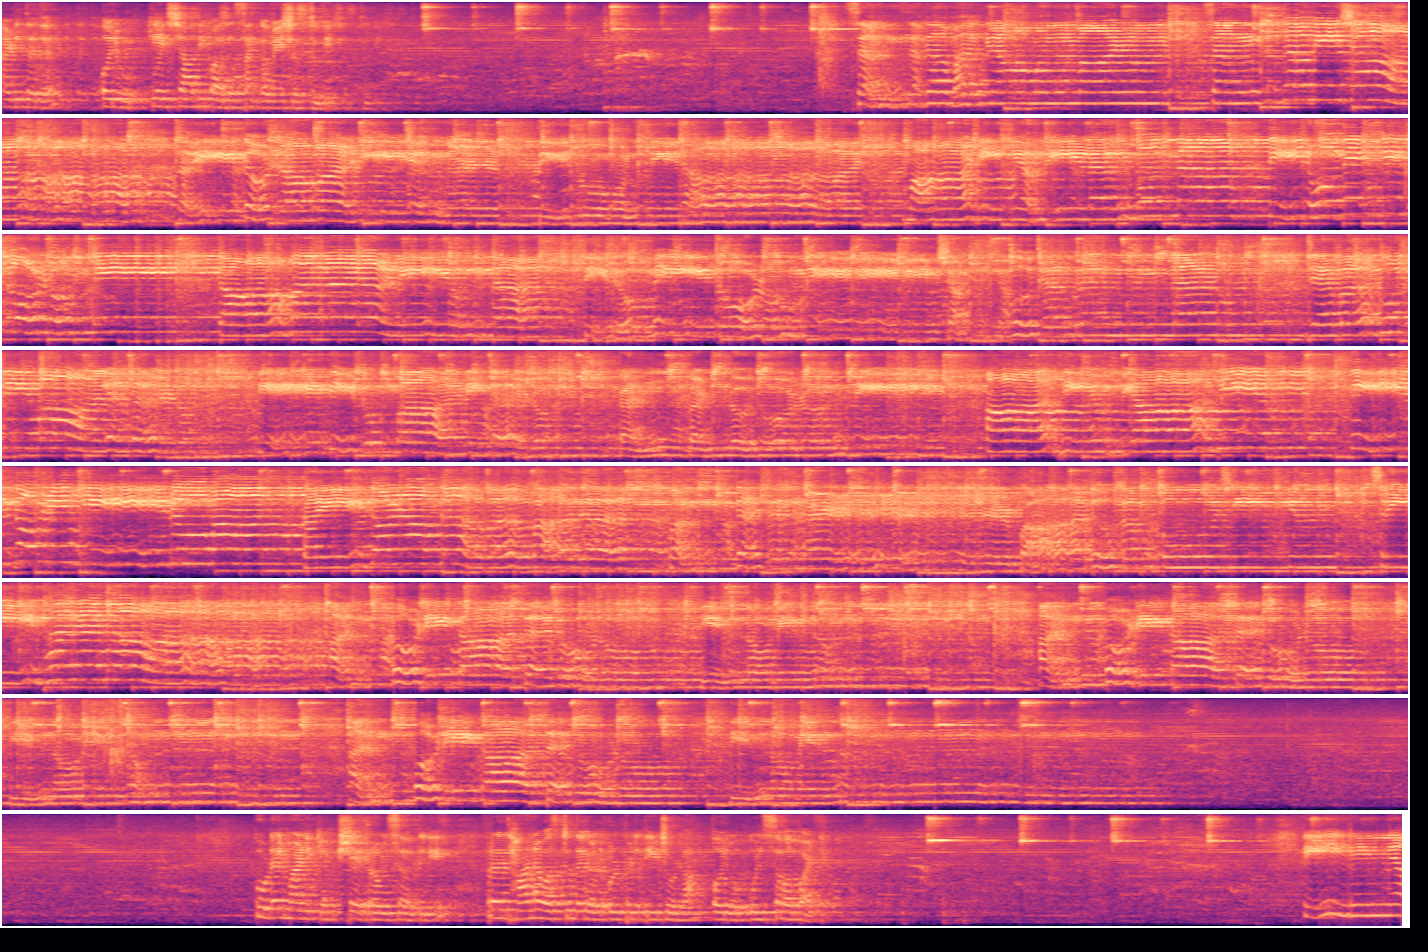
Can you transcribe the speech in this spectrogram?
അടുത്തത് ഒരു കേശാദിപാദ സംഗമേശ സ്തുതി. സംഗമഗ്രാമം കണ്ടു തോഴുന്നേ ഇന്നും ഇന്നും ഇന്നും ഇന്നും കൂടൽമാണിക്യം ക്ഷേത്രോത്സവത്തിലെ പ്രധാന വസ്തുതകൾ ഉൾപ്പെടുത്തിയിട്ടുള്ള ഒരു ഉത്സവ പാട്ട്. തീരിഞ്ഞാലക്കൂട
